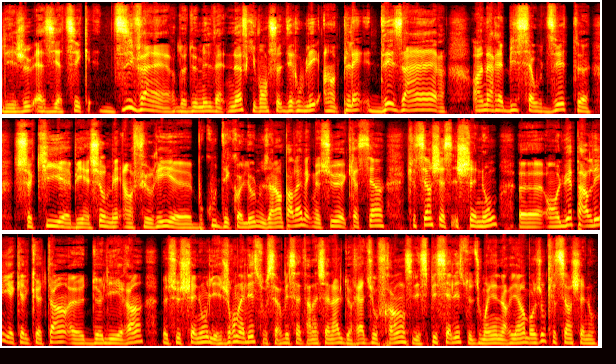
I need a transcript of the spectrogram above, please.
les Jeux asiatiques d'hiver de 2029 qui vont se dérouler en plein désert en Arabie saoudite, ce qui, euh, bien sûr, met en furie euh, beaucoup d'écolos. Nous allons parler avec Monsieur Christian, Christian Cheneau. Euh, on lui a parlé il y a quelque temps de l'Iran. Monsieur Cheneau, il est journaliste au service international de Radio France, il est spécialiste du Moyen-Orient. Bonjour, Christian Cheneau.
